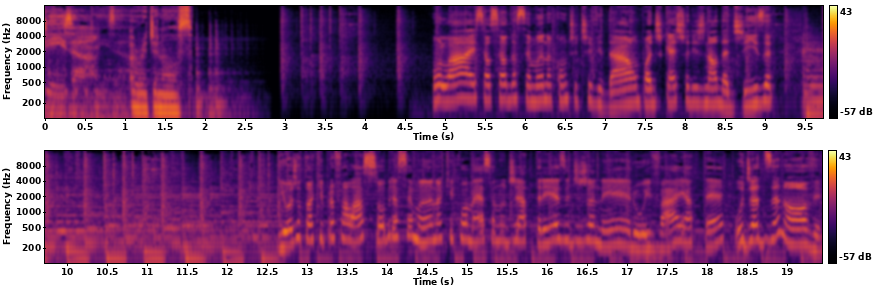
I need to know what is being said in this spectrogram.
Deezer Originals. Olá, esse é o Céu da Semana com Titividade, um podcast original da Deezer. E hoje eu tô aqui para falar sobre a semana que começa no dia 13 de janeiro e vai até o dia 19.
